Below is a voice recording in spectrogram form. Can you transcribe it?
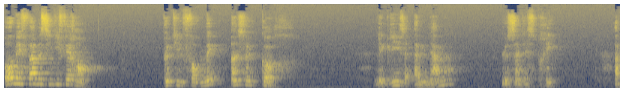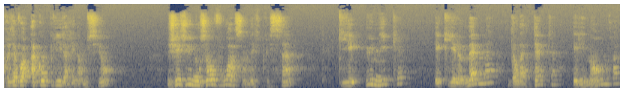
hommes et femmes si différents, peut-il former un seul corps? L'Église a une âme, le Saint-Esprit. Après avoir accompli la rédemption, Jésus nous envoie son Esprit Saint qui est unique et qui est le même dans la tête et les membres,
